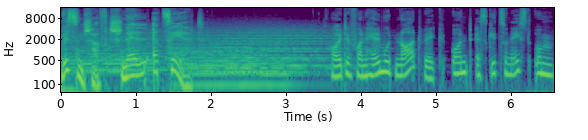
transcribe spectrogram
Wissenschaft schnell erzählt. Heute von Helmut Nordwig. Und es geht zunächst um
